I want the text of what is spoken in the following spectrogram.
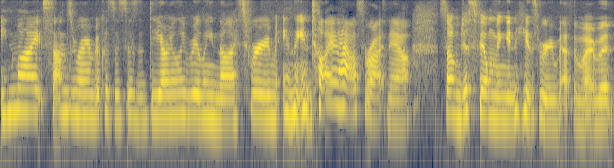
in my son's room because this is the only really nice room in the entire house right now. So I'm just filming in his room at the moment.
